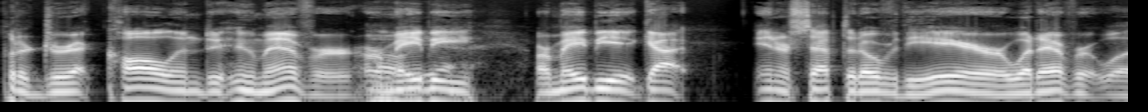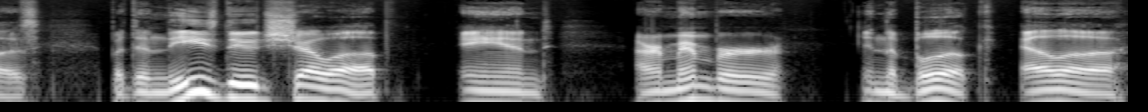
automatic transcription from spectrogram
put a direct call into whomever, or Oh, maybe, yeah. or maybe it got intercepted over the air or whatever it was. But then these dudes show up, and I remember in the book, Ella,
